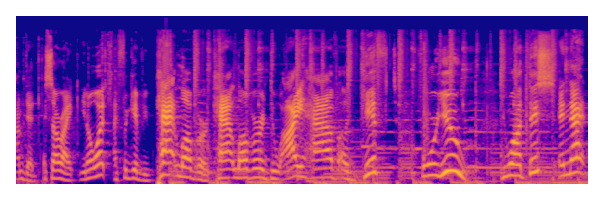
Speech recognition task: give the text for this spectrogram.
I'm dead. It's all right. You know what? I forgive you. Cat lover. Cat lover. Do I have a gift for you? You want this and that?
